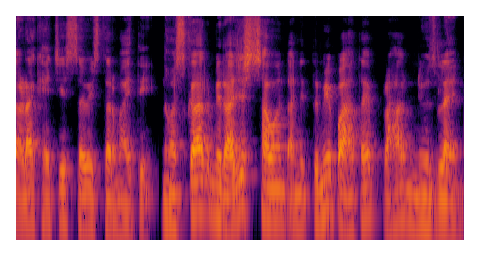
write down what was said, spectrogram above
तडाख्याची सविस्तर माहिती. नमस्कार मी राजेश सावंत आणि तुम्ही पाहताय प्रहार न्यूजलाईन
